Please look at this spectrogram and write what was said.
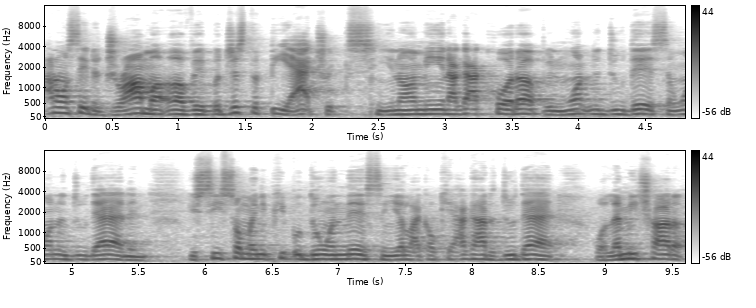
I don't say the drama of it, but just the theatrics. You know what I mean? I got caught up in wanting to do this and wanting to do that, and you see so many people doing this, and you're like, okay, I got to do that. Well, let me try to.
